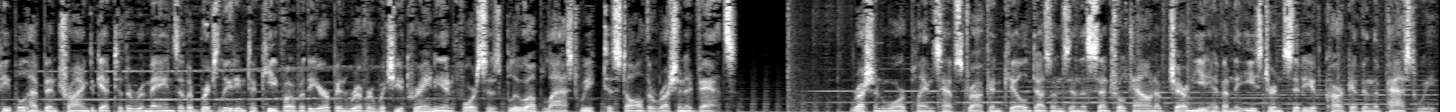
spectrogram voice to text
people have been trying to get to the remains of a bridge leading to Kiev over the Irpin River which Ukrainian forces blew up last week to stall the Russian advance. Russian warplanes have struck and killed dozens in the central town of Chernihiv and the eastern city of Kharkiv in the past week.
